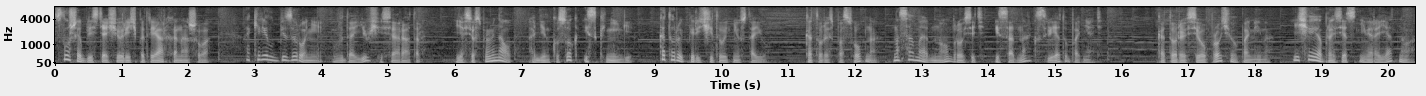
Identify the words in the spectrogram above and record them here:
Слушая блестящую речь патриарха нашего, а Кирилл без иронии, выдающийся оратор, я все вспоминал. Один кусок из книги, которую перечитывать не устаю, которая способна на самое дно бросить и со дна к свету поднять которая всего прочего помимо, еще и образец невероятного,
